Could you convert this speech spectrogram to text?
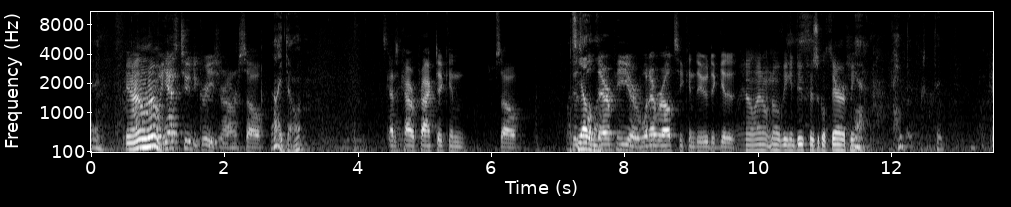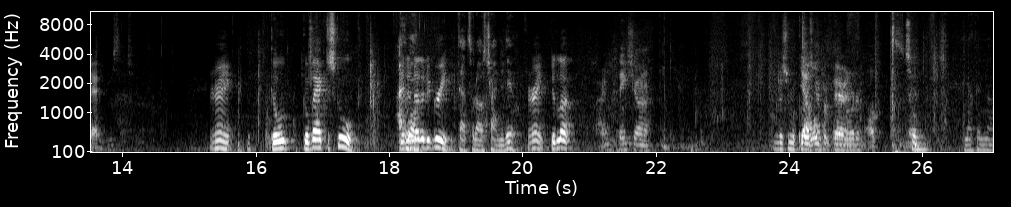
Okay. I mean, I don't know. Well, he has two degrees, Your Honor, so No, I don't. He's got his chiropractic and so What's the other physical one? therapy or whatever else he can do to get it, Well, I don't know if he can do physical therapy. Yeah. okay. All right, go go back to school. I Get won't. another degree. That's what I was trying to do. All right, good luck, All right, thanks, Your Honor. Mr. McCoy's Yeah, we'll the prepare plan it. order. I'll So submit. nothing on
